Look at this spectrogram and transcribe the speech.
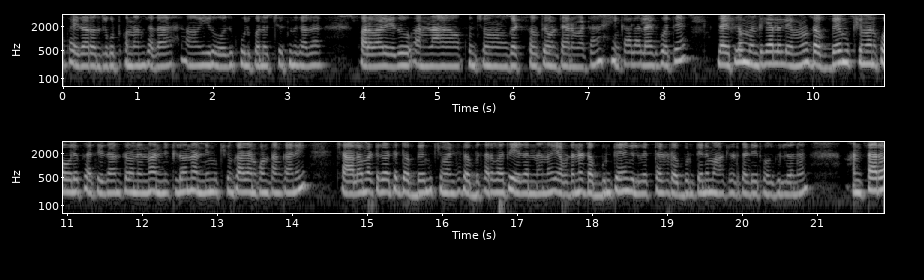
ఒక ఐదారు వందలు కుట్టుకున్నాను కదా. ఈరోజు కూలి పని వచ్చేసింది కదా. పర్వాలేదు అన్న కొంచెం గట్స్ అవుతూ ఉంటాయన్నమాట. ఇంకా అలా లేకపోతే లైఫ్లో ముందుకెళ్ళలేము. డబ్బే ముఖ్యం అనుకోవాలి ప్రతి దాంట్లోనూ అన్నిట్లోనూ అన్నీ ముఖ్యం కాదనుకుంటాం కానీ చాలా మట్టుగా అయితే డబ్బే ముఖ్యమండి డబ్బు తర్వాత ఏదన్నానో ఎవడన్నా డబ్బు ఉంటేనే విలువెత్తాడు డబ్బు ఉంటేనే మాట్లాడతాడు ఈ రోజుల్లోనూ. అంటారు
